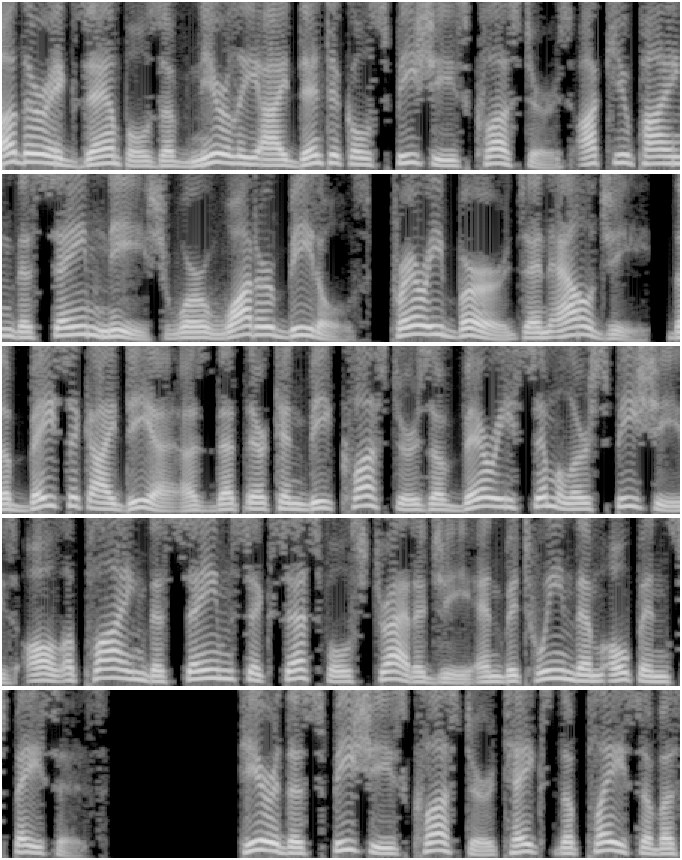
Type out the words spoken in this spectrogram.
Other examples of nearly identical species clusters occupying the same niche were water beetles, prairie birds, and algae. The basic idea is that there can be clusters of very similar species all applying the same successful strategy and between them open spaces. Here the species cluster takes the place of a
